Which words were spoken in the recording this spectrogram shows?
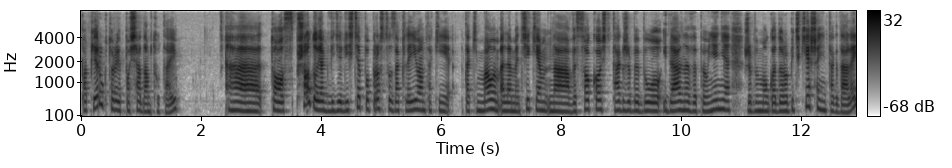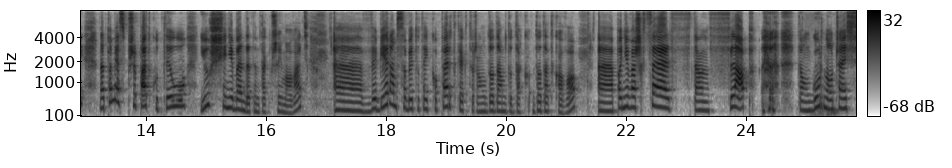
papieru, który posiadam tutaj. E, to z przodu, jak widzieliście, po prostu zakleiłam taki, takim małym elemencikiem na wysokość, tak żeby było idealne wypełnienie, żeby mogła dorobić kieszeń i tak dalej. Natomiast w przypadku tyłu już się nie będę tym tak przejmować. E, wybieram sobie tutaj kopertkę, którą dodam dodatkowo, e, ponieważ chcę ten flap, tą górną część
